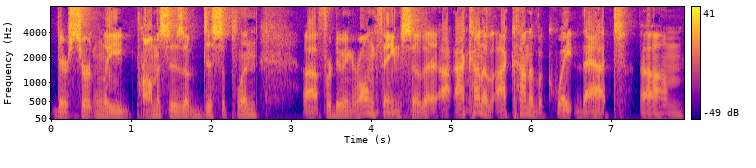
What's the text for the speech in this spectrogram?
there's certainly promises of discipline uh, for doing wrong things. So that I, I kind of I kind of equate that. Um,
